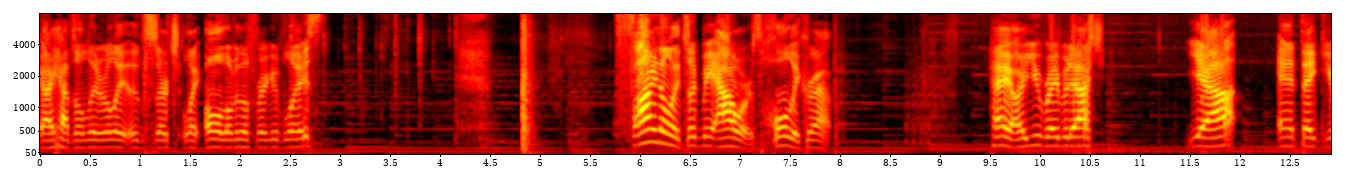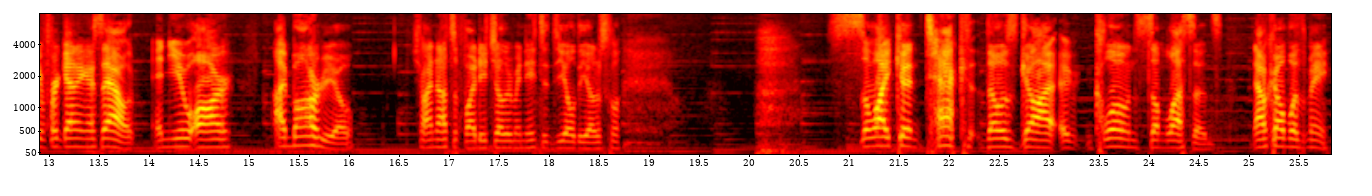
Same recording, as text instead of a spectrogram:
I have to literally search, like, all over the friggin' place. Finally, took me hours. Holy crap. Hey, are you Rainbow Dash? Yeah, and thank you for getting us out. And you are? I'm Mario. Try not to fight each other. We need to deal the others. So I can tech those guy uh, clones some lessons. Now come with me.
